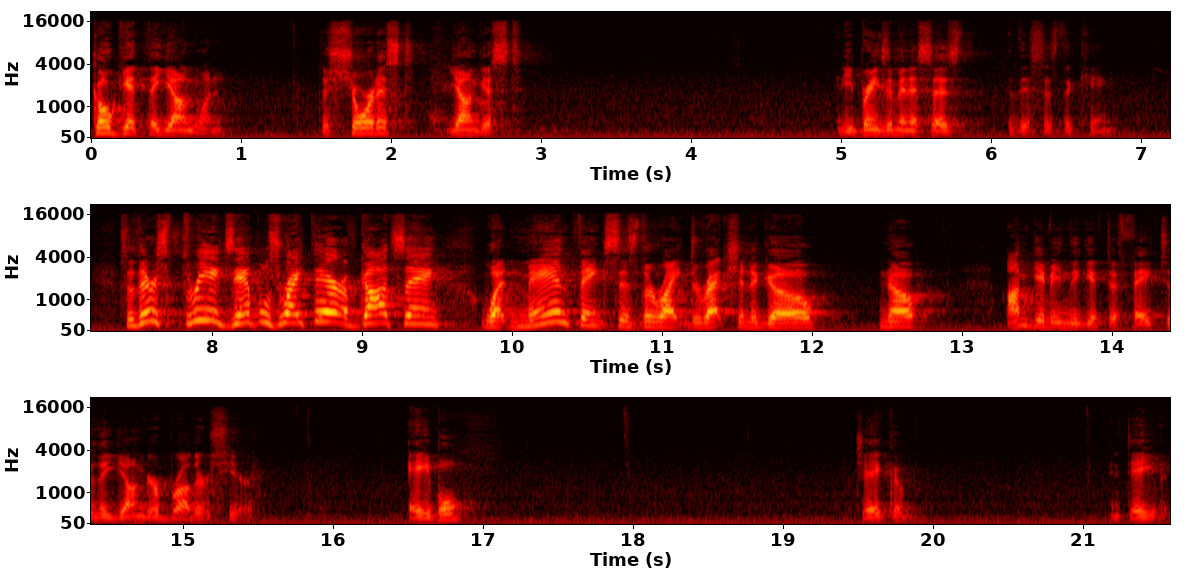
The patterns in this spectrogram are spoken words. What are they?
Go get the young one, the shortest, youngest. And he brings him in and says, This is the king. So there's three examples right there of God saying, What man thinks is the right direction to go, no, I'm giving the gift of faith to the younger brothers here Abel, Jacob, and David.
